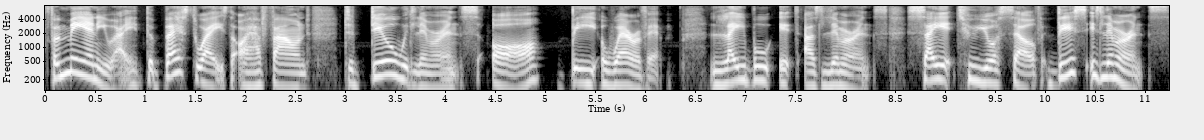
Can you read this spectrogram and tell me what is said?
for me anyway, the best ways that I have found to deal with limerence are be aware of it. Label it as limerence. Say it to yourself. This is limerence.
